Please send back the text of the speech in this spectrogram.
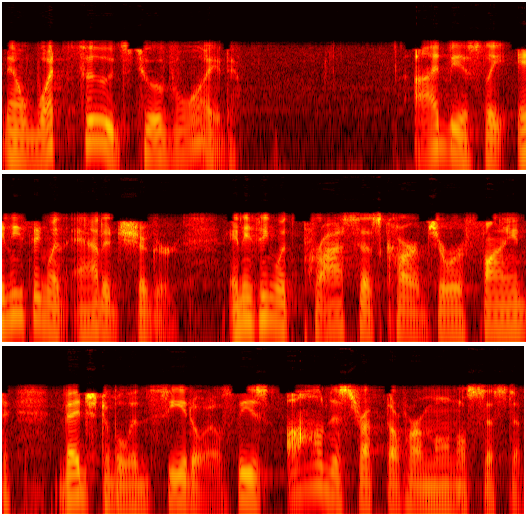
Now, what foods to avoid? Obviously, anything with added sugar, anything with processed carbs or refined vegetable and seed oils, these all disrupt the hormonal system.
